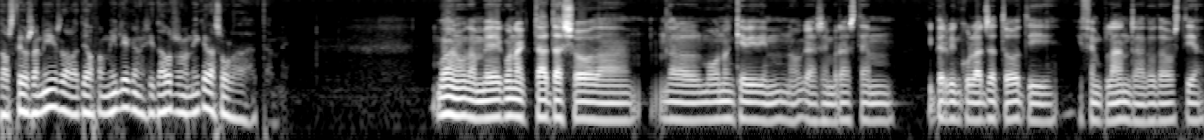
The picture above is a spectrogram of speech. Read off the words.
dels teus amics, de la teva família, que necessitaves una mica de soledat, també. Bueno, també connectat això de, del món en què vivim, no? que sempre estem hipervinculats a tot i, i fem plans a tota hòstia.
